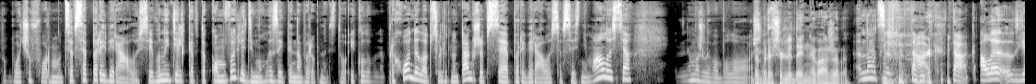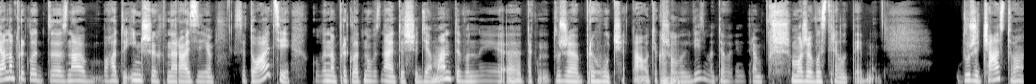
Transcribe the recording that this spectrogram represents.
в робочу форму. Це все перевірялося, і вони тільки в такому вигляді могли зайти на виробництво. І коли вони приходили, абсолютно так же все перевірялося, все знімалося. Неможливо було добре, щось... що людей не важили. Ну це так, так. Але я, наприклад, знаю багато інших наразі ситуацій, коли, наприклад, ну ви знаєте, що діаманти вони е, так дуже пригучі. Та? От якщо ви візьмете його, він прям пш, може вистрілити. Дуже часто,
